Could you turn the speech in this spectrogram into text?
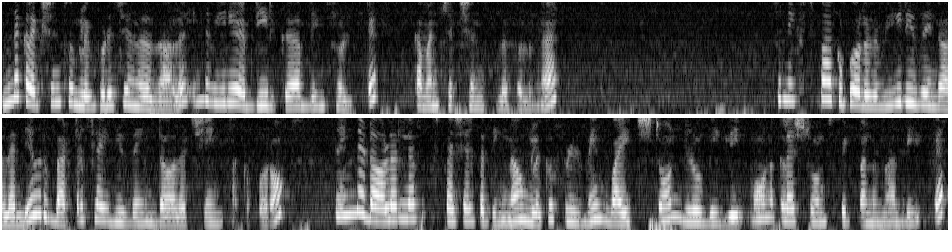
இந்த கலெக்ஷன்ஸ் உங்களுக்கு பிடிச்சிருந்ததுனால இந்த வீடியோ எப்படி இருக்குது அப்படின்னு சொல்லிட்டு கமெண்ட் செக்ஷன்ஸில் சொல்லுங்கள் ஸோ நெக்ஸ்ட் பார்க்க போகிறது வி டிசைன் டாலர்லேயே ஒரு பட்டர்ஃப்ளை டிசைன் டாலர் செயின் பார்க்க போகிறோம் ஸோ இந்த டாலரில் ஸ்பெஷல் பார்த்திங்கன்னா உங்களுக்கு ஃபுல்லுமே ஒயிட் ஸ்டோன் ரூபி க்ரீன் மூணு கலர் ஸ்டோன்ஸ் ஃபிட் பண்ண மாதிரி இருக்குது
